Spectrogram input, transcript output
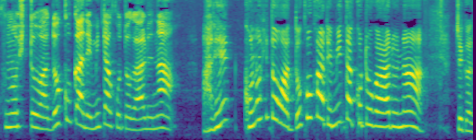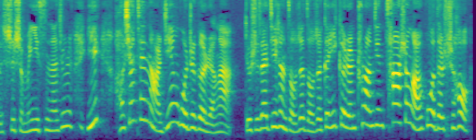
この人はどこかで見たことがあるな。啊嘞，可能很多啊，多尴尬的，没打过多个阿都呢。这个是什么意思呢？就是，咦，好像在哪儿见过这个人啊？就是在街上走着走着，跟一个人突然间擦身而过的时候，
